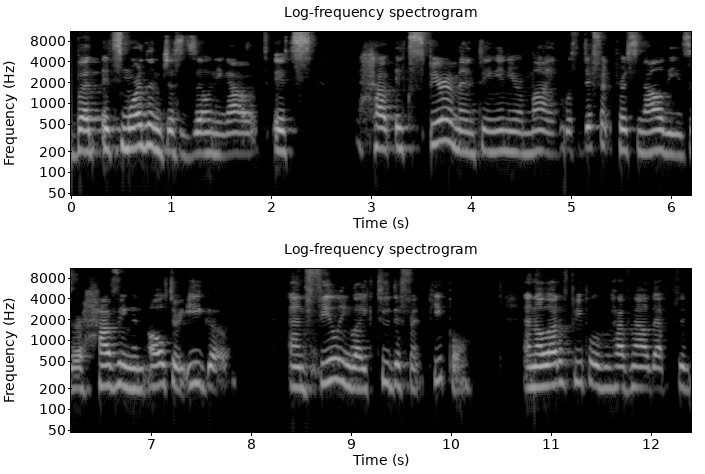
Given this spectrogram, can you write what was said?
but it's more than just zoning out. It's have experimenting in your mind with different personalities or having an alter ego and feeling like two different people. And a lot of people who have maladaptive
